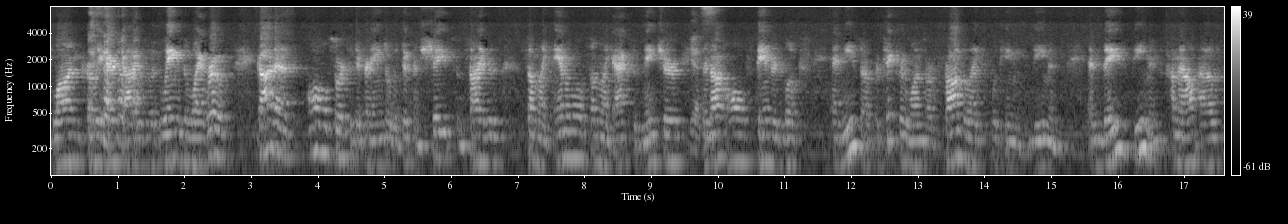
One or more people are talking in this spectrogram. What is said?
blonde, curly-haired guys with wings and white robes. God has all sorts of different angels of different shapes and sizes. Some like animals, some like acts of nature. Yes. They're not all standard looks. And these are particular ones are frog-like looking demons. And these demons come out of,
